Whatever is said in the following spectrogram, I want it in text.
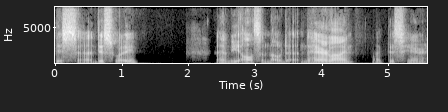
this uh, this way. And we also know the, the hairline, like this here.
